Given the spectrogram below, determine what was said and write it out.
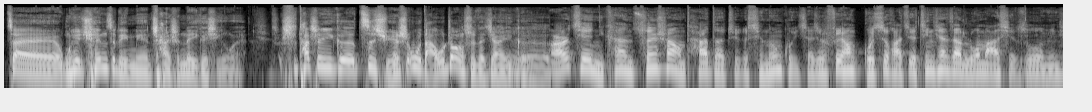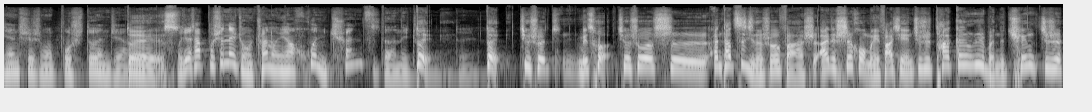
在文学圈子里面产生的一个行为，是他是一个自学，是误打误撞式的这样一个。而且你看村上他的这个行动轨迹就是非常国际化，就今天在罗马写作，明天去什么波士顿这样。对，我觉得他不是那种传统意义上混圈子的那种。对对对，就说没错，就说是按他自己的说法是，而且事后没发现，就是他跟日本的圈，就是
